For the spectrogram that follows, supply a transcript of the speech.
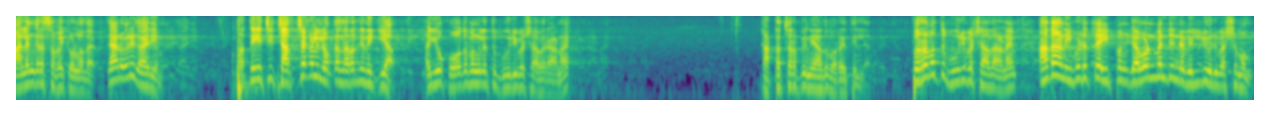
മലങ്കര സഭയ്ക്കുള്ളത്. ഞാൻ ഒരു കാര്യം പ്രത്യേകിച്ച് ചർച്ചകളിലൊക്കെ നിറഞ്ഞു നിൽക്കുക. അയ്യോ കോതമംഗലത്ത് ഭൂരിപക്ഷം അവരാണ്. കട്ടച്ചറപ്പിനെ അത് പറയത്തില്ല. പിറവത്ത് ഭൂരിപക്ഷം അതാണ്. അതാണ് ഇവിടുത്തെ ഇപ്പം ഗവൺമെന്റിന്റെ വലിയൊരു വിഷമം.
